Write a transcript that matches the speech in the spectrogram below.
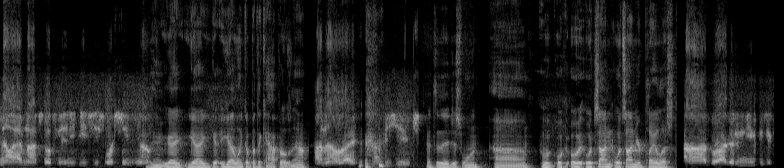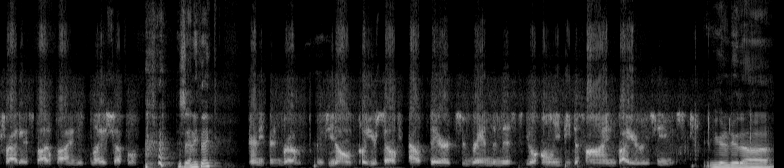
No, I have not spoken to any DC sports teams. No, Yeah, you got you got you got, got to link up with the Capitals now I know, right? That'd be huge. after they just won. Uh, what, what, what's on what's on your playlist? Uh, bro, I go to Music Friday, Spotify, and just let it shuffle. Is anything? Anything, bro. If you don't put yourself out there to randomness, you'll only be defined by your routines. You gonna do the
